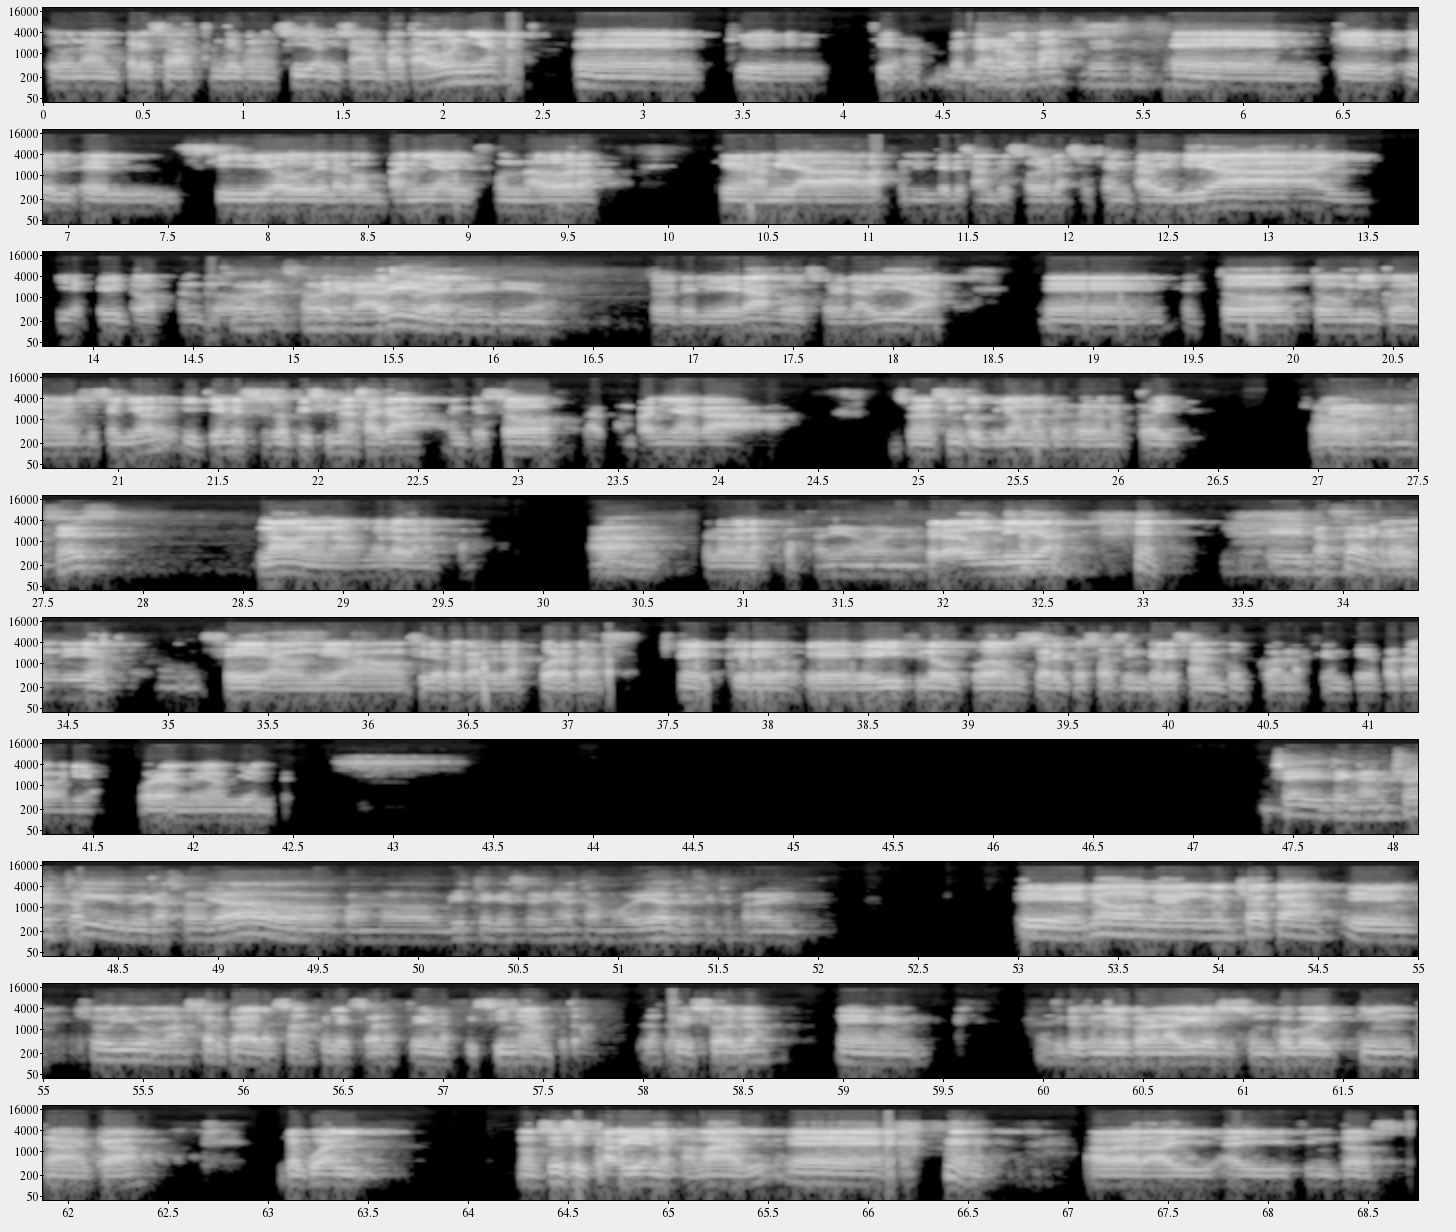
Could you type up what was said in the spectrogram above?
de una empresa bastante conocida que se llama Patagonia, eh, que, vende ropa, que el, el, CEO de la compañía y fundadora tiene una mirada bastante interesante sobre la sustentabilidad y, y ha escrito bastante sobre, sobre la vida, te diría. Sobre liderazgo, sobre la vida. Eh, es todo, todo un ese señor y tiene sus oficinas acá. Empezó la compañía acá, más o menos 5 kilómetros de donde estoy. ¿Pero lo conoces? No, no, no, no lo conozco. Ah, no, lo conozco. Estaría bueno. Pero algún día. sí, está cerca. Algún día, sí, algún día vamos a ir a tocarle las puertas. Eh, creo que desde Biflow podemos hacer cosas interesantes con la gente de Patagonia, por el medio ambiente. Che, ¿te enganchó esto de casualidad o cuando viste que se venía esta movida te fuiste para ahí? Eh, no, me enganchó acá. Eh, yo vivo más cerca de Los Ángeles, ahora estoy en la oficina, pero, pero estoy solo. Eh, la situación del coronavirus es un poco distinta acá, lo cual no sé si está bien o está mal. A ver, hay, distintos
